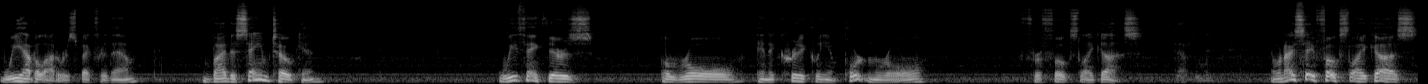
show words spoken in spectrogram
We have a lot of respect for them. By the same token, we think there's a role and a critically important role for folks like us. Definitely. And when I say folks like us,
